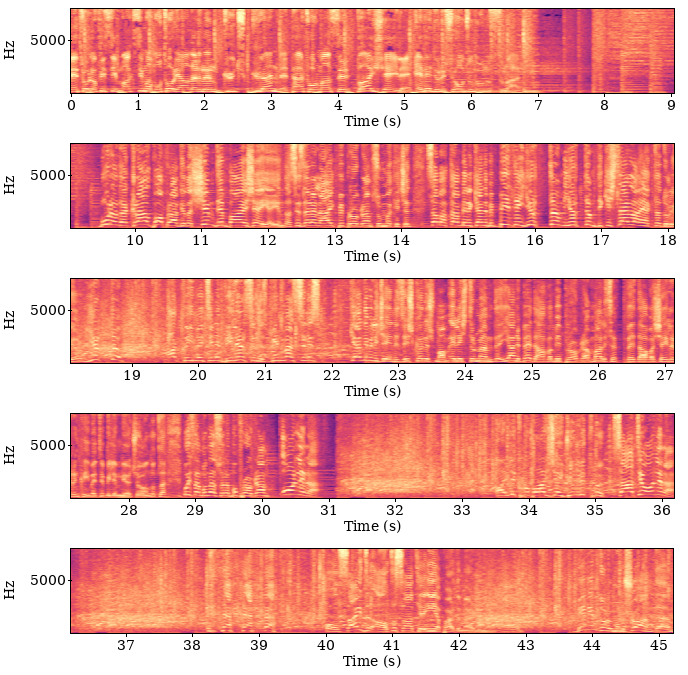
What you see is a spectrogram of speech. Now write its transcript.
Petrol Ofisi Maxima motor yağlarının güç, güven ve performansı Bay J ile eve dönüş yolculuğunu sunar. Burada Kral Pop Radyo'da şimdi Bay J yayında. Sizlere layık bir program sunmak için sabahtan beri kendimi bildiğin yırttım yırttım. Dikişlerle ayakta duruyorum. Yırttım. Ha, kıymetini bilirsiniz, bilmezsiniz. Kendi bileceğiniz iş karışmam, eleştirmem de. Yani bedava bir program. Maalesef bedava şeylerin kıymeti bilinmiyor çoğunlukla. Bu yüzden bundan sonra bu program 10 lira. Aylık mı Bay J, günlük mü? Saati 10 lira. Olsaydı 6 saat yayın yapardım her gün. Evet. Benim durumum şu anda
